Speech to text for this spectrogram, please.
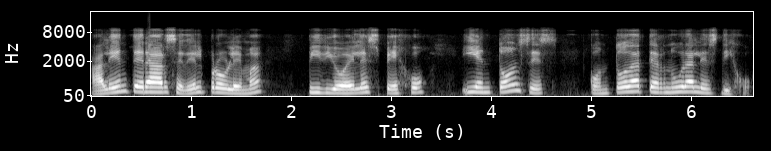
Al enterarse del problema, pidió el espejo y entonces con toda ternura les dijo,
